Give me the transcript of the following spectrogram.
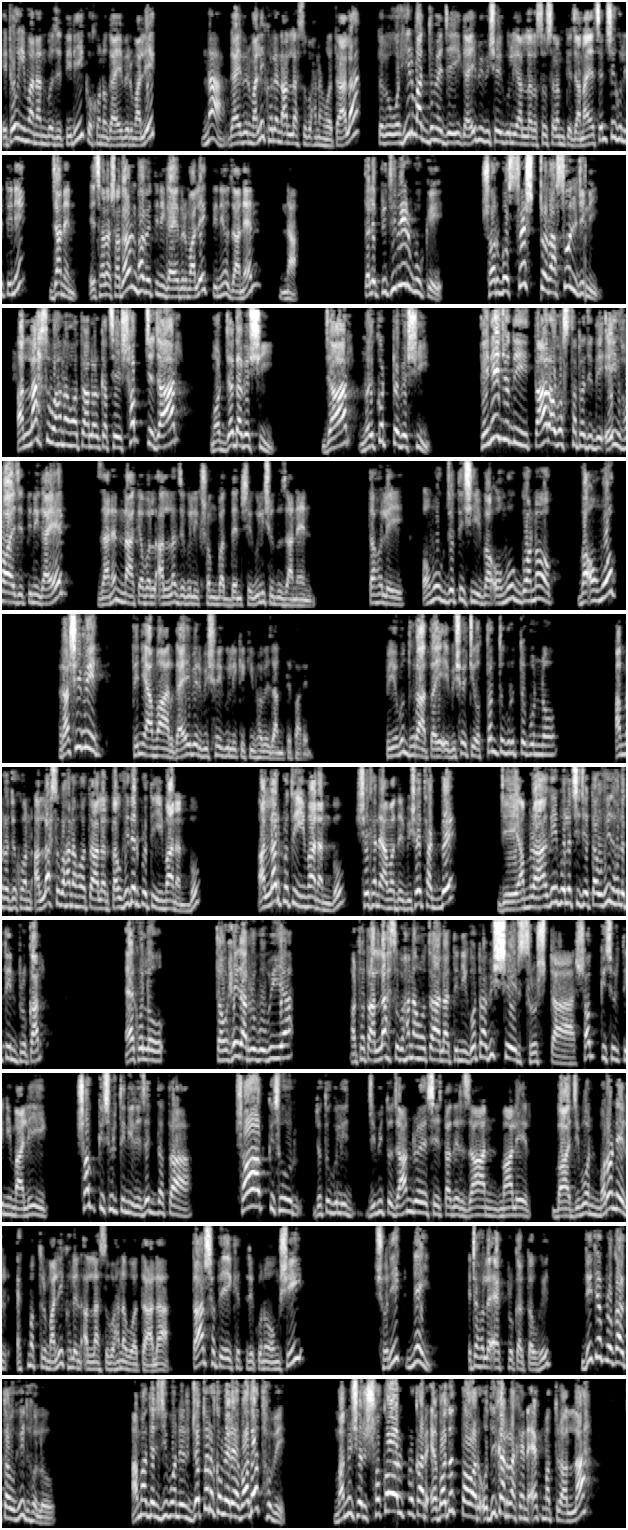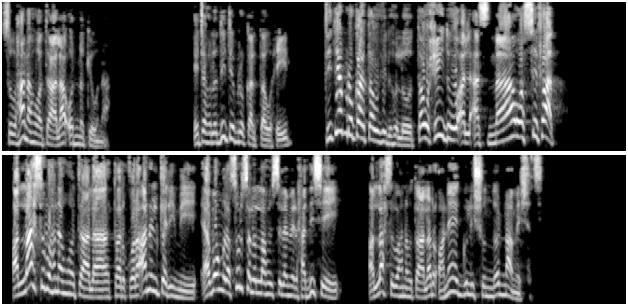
এটাও ইমান আনব যে তিনি কখনো গায়েবের মালিক না, গায়েবের মালিক হলেন আল্লাহ সুবাহ তবে ওহির মাধ্যমে যেই গায়েবী বিষয়গুলি আল্লাহ রসুল সাল্লামকে জানাইছেন সেগুলি তিনি জানেন। এছাড়া সাধারণভাবে তিনি গায়েবের মালিক, তিনিও জানেন না। তাহলে পৃথিবীর বুকে সর্বশ্রেষ্ঠ রাসুল যিনি, আল্লাহ সুবাহ কাছে সবচেয়ে যার মর্যাদা বেশি, যার নৈকট্য বেশি, তিনি যদি তার অবস্থাটা যদি এই হয় যে তিনি গায়েব, জানেন না, কেবল আল্লাহ যেগুলি সংবাদ দেন সেগুলি শুধু জানেন। তাহলে অমুক জ্যোতিষী বা অমুক গণক বা অমুক রাশিবিদ, তিনি আমার গায়েবের বিষয়গুলিকে কীভাবে জানতে পারেন? প্রিয় বন্ধুরা, তাই এই বিষয়টি অত্যন্ত গুরুত্বপূর্ণ। আমরা যখন আল্লাহ সুবাহ তাওহিদের প্রতি ইমান আনব, আল্লাহর প্রতি ইমান আনব, সেখানে আমাদের বিষয় থাকবে যে আমরা আগেই বলেছি যে তাওহিদ হলো তিন প্রকার। এক হলো তাওহিদ আর রুবুবিয়া অর্থাৎ আল্লাহ সুবাহ তিনি গোটা বিশ্বের স্রষ্টা, সবকিছুর তিনি মালিক, সবকিছুর তিনি রেজেকদাতা সব কিছুর যতগুলি জীবিত যান রয়েছে তাদের যান, মালের বা জীবন মরণের একমাত্র মালিক হলেন আল্লাহ সুবাহ তার সাথে এই ক্ষেত্রে কোনো অংশী শরিক নেই। এটা হলো এক প্রকার তাওহিদ। দ্বিতীয় প্রকার তাওহিদ হলো, আমাদের জীবনের যত রকমের আবাদত হবে মানুষের সকল প্রকার আবাদত পাওয়ার অধিকার রাখেন একমাত্র আল্লাহ সুহান অন্য কেউ না। এটা হলো দ্বিতীয় প্রকার তাওহিদ। তৃতীয় প্রকার তাওহিদ হলো তাওহিদ আল আসমা ও সেফাত। আল্লাহ সুবাহ তার কোরআনুল করিমে এবং রাসুল সাল্লামের হাদিসে আল্লাহ সুবাহ অনেকগুলি সুন্দর নাম এসেছে।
